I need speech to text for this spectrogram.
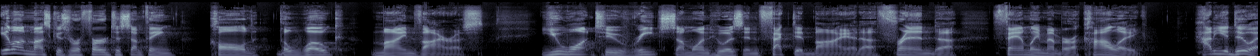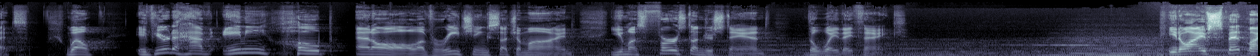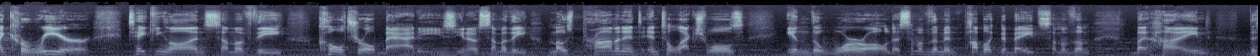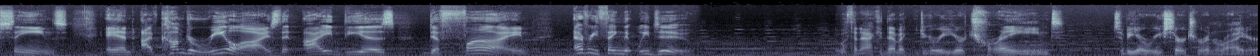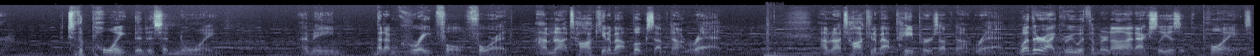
Elon Musk has referred to something called the woke mind virus. You want to reach someone who is infected by it, a friend, a family member, a colleague. How do you do it? Well, if you're to have any hope at all of reaching such a mind, you must first understand the way they think. You know, I've spent my career taking on some of the cultural baddies, you know, some of the most prominent intellectuals in the world, some of them in public debate, some of them behind the scenes. And I've come to realize that ideas define everything that we do. With an academic degree, you're trained to be a researcher and writer to the point that it's annoying. I mean, but I'm grateful for it. I'm not talking about books I've not read. I'm not talking about papers I've not read. Whether I agree with them or not actually isn't the point.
